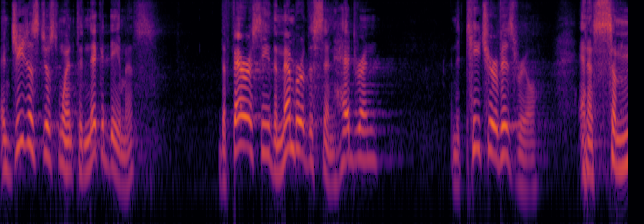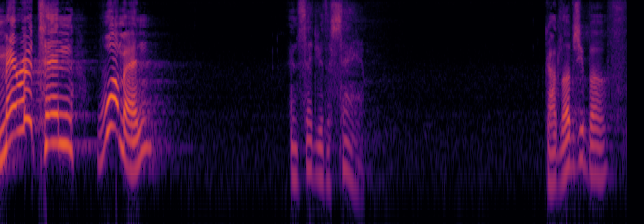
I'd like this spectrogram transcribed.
And Jesus just went to Nicodemus, the Pharisee, the member of the Sanhedrin, and the teacher of Israel, and a Samaritan woman, and said, You're the same. God loves you both.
